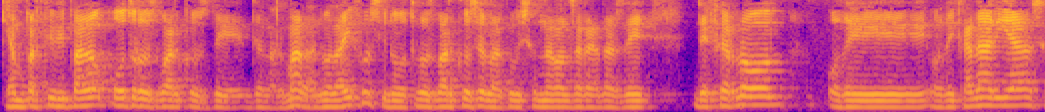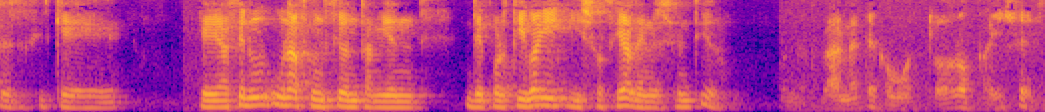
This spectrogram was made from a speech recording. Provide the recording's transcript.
que han participado otros barcos de, la Armada, no el IFO, sino otros barcos de la Comisión Naval de Regatas de, Ferrol o de, o de Canarias, es decir, que, hacen una función también deportiva y, social en ese sentido. Realmente, como todos los países,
